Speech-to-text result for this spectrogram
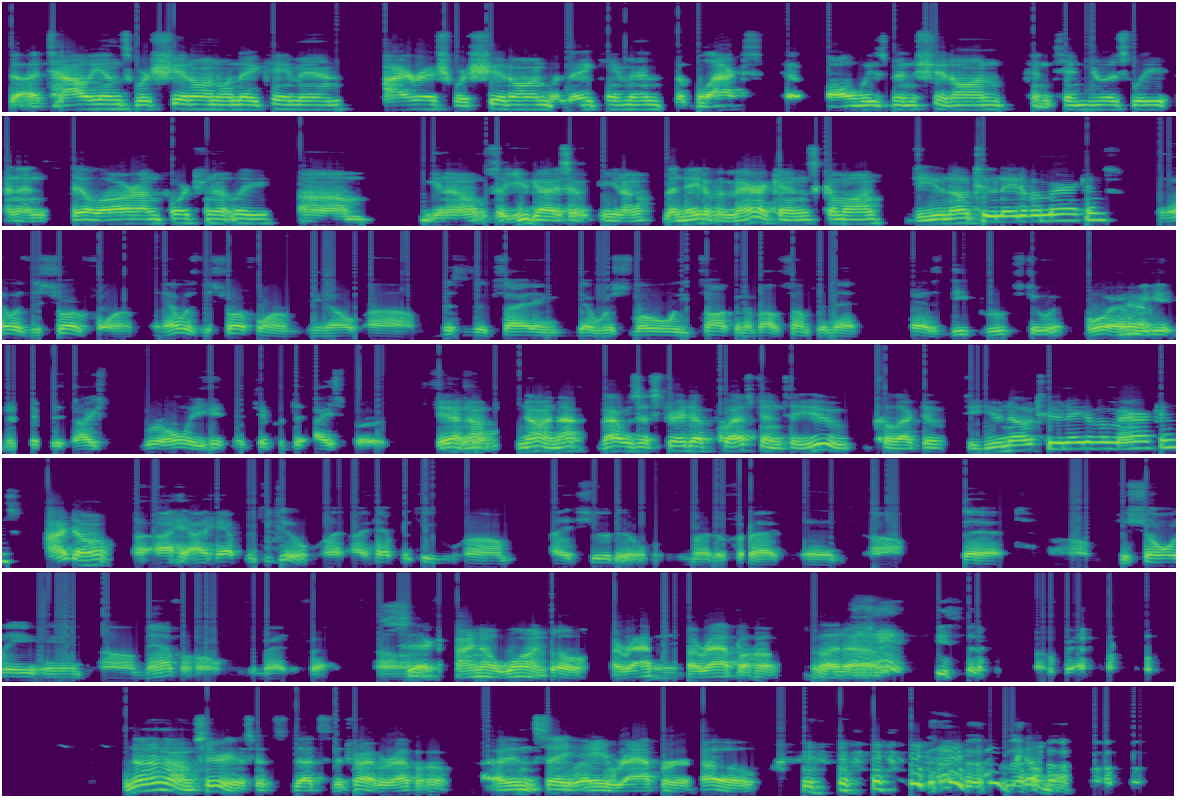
The Italians were shit on when they came in. Irish were shit on when they came in. The blacks have always been shit on continuously, and then still are, unfortunately. Um, you know, so you guys have, you know, the Native Americans. Come on, do you know two Native Americans? and that was the short form. And that was the short form. You know, um, this is exciting that we're slowly talking about something that has deep roots to it. Boy, are we hitting the tip of the ice. We're only hitting the tip of the iceberg. Yeah, no, no, and that that was a straight up question to you, collective. Do you know two Native Americans? I don't. I, I happen to do. I, I happen to. Um, I sure do. As a matter of fact, and um, that um, Shoshone and um, Navajo. As a matter of fact. Um, Sick. I know one, So, Arap- and- Arapaho. But uh, he said, no, no, no. I'm serious. It's that's the tribe Arapaho. I didn't say a rapper. Oh, come on,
